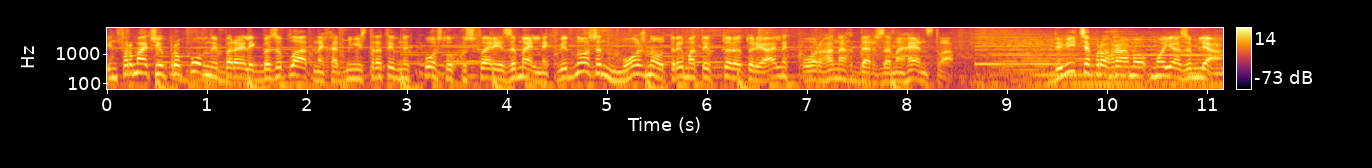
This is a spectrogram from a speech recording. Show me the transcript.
Інформацію про повний перелік безоплатних адміністративних послуг у сфері земельних відносин можна отримати в територіальних органах Держземагентства. Дивіться програму Моя земля,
